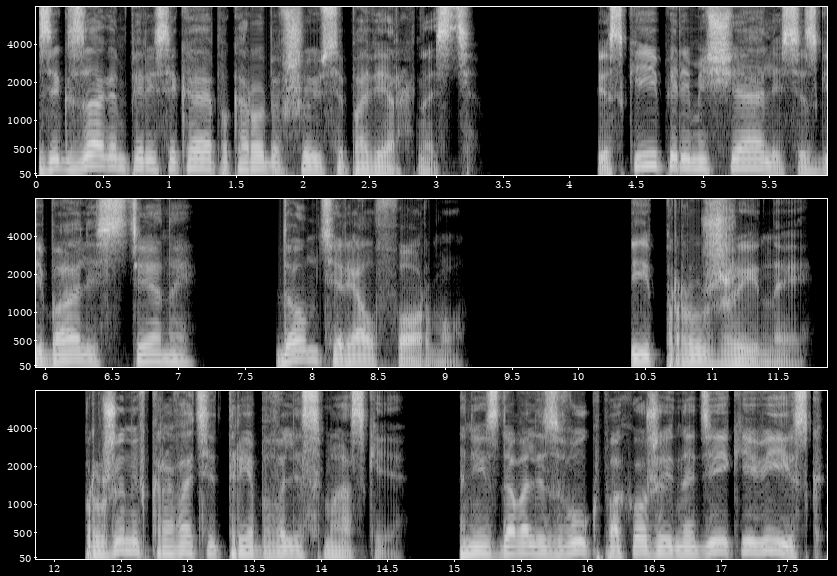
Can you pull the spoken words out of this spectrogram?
зигзагом пересекая покоробившуюся поверхность. Пески перемещались, изгибались стены, дом терял форму. И пружины. Пружины в кровати требовали смазки. Они издавали звук, похожий на дикий виск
